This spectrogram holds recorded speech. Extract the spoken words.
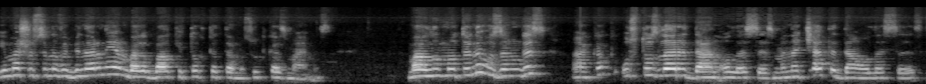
и mana shusini vebinarini ham balki to'xtatamiz o'tkazmaymiz. Ma'lumotini o'zingiz ustozlaridan olasiz mana chatidan olasiz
